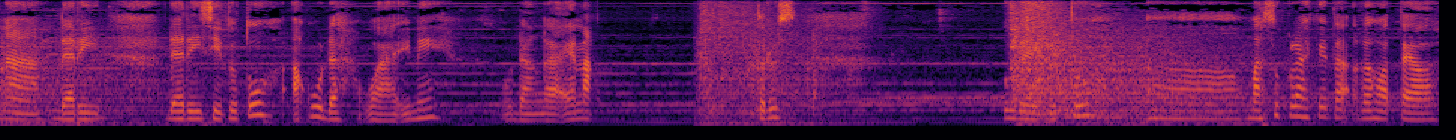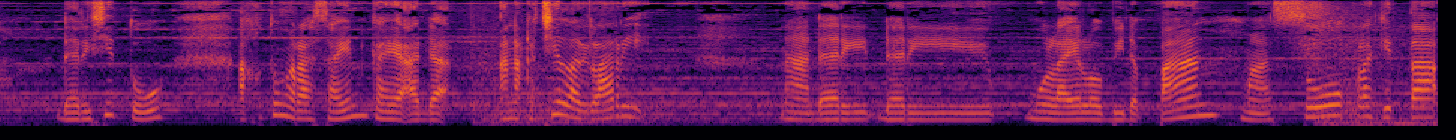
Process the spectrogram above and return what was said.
Nah dari dari situ tuh aku udah wah ini udah nggak enak. Terus udah gitu uh, masuklah kita ke hotel. Dari situ aku tuh ngerasain kayak ada anak kecil lari-lari. Nah dari dari mulai lobi depan masuklah kita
